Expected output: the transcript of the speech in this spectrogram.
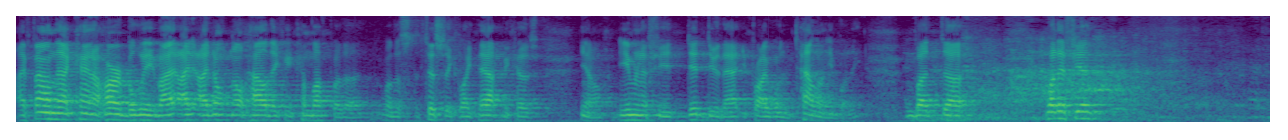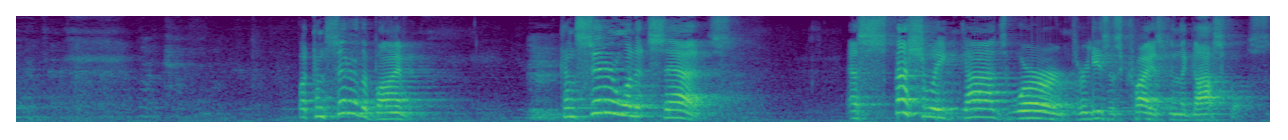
I found that kind of hard to believe. I, I, I, don't know how they can come up with a, with a statistic like that because, you know, even if you did do that, you probably wouldn't tell anybody. But, uh, but if you. But consider the Bible. Consider what it says, especially God's Word through Jesus Christ in the Gospels.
